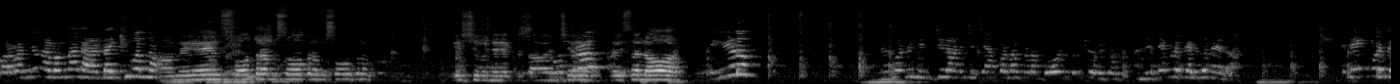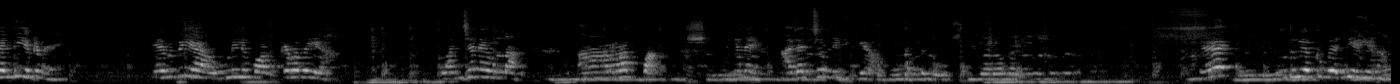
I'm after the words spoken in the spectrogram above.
പറഞ്ഞു നടന്നാൽ അടയ്ക്കുവെന്ന് ആമേൻ. സ്തോത്രം സ്തോത്രം സ്തോത്രം. യേശുവിന്റെ എന്നെക്കൊണ്ട് വിരിച്ചു കാണിച്ച് ചാപ്പളങ്ങളെ ബോൾ പിടിച്ചു കേട്ടോ എന്നെ കൂടെ കരുതണേതാ എന്നെയും കൂടെ കരുതിയേക്കണേ എറുതിയാ ഉള്ളിൽ വക്രതയാ. വഞ്ചനയുള്ള അറപ്പ. ഇങ്ങനെ അലച്ചോണ്ടിരിക്കുക ഇത് വേണ്ടി ചെയ്യണം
